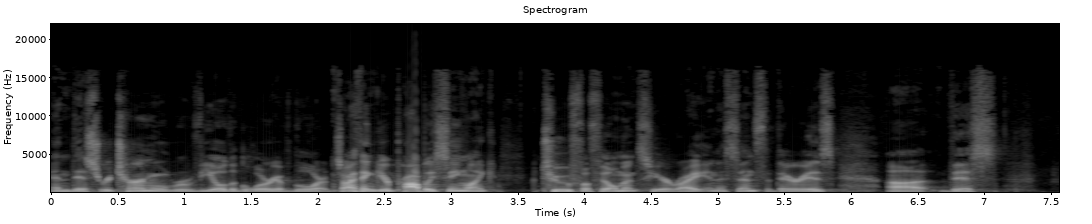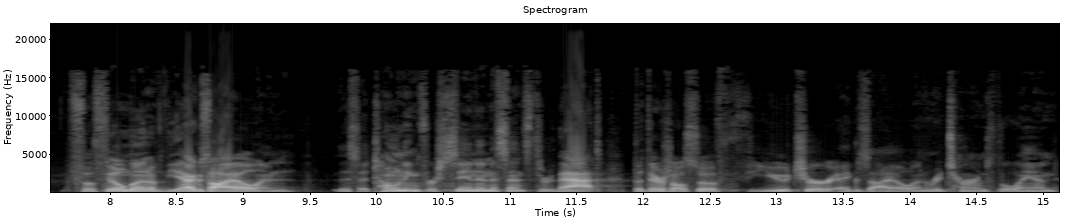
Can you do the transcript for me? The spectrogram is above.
and this return will reveal the glory of the Lord. So I think you're probably seeing like two fulfillments here, right? In the sense that there is uh, this fulfillment of the exile and this atoning for sin in a sense through that, but there's also a future exile and return to the land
